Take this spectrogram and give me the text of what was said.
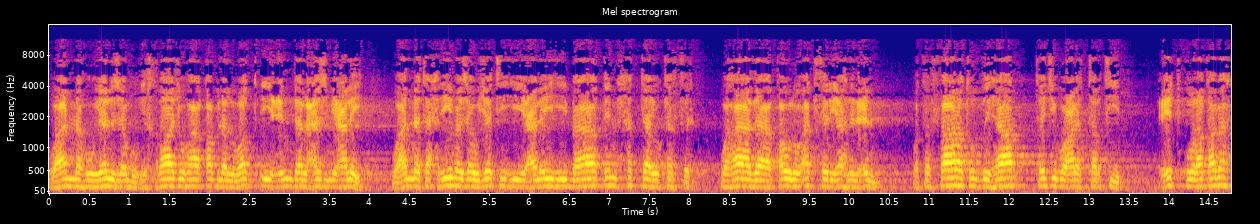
وأنه يلزم إخراجها قبل الوطء عند العزم عليه وأن تحريم زوجته عليه باق حتى يكفر. وهذا قول أكثر أهل العلم. وكفارة الظهار تجب على الترتيب. عتق رقبة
